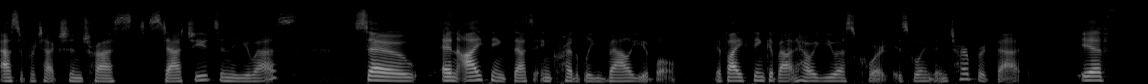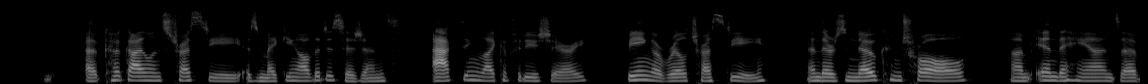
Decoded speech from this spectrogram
asset protection trust statutes in the US. So, and I think that's incredibly valuable. If I think about how a US court is going to interpret that, if a Cook Islands trustee is making all the decisions, acting like a fiduciary, being a real trustee, and there's no control um, in the hands of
